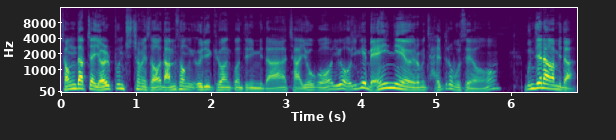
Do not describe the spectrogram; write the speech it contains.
정답자 10분 추첨해서 남성 의류 교환권 드립니다. 자, 요거, 이거, 이게 메인이에요. 여러분 잘 들어보세요. 문제 나갑니다.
